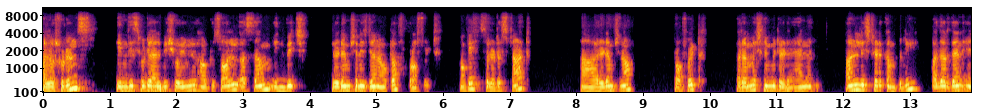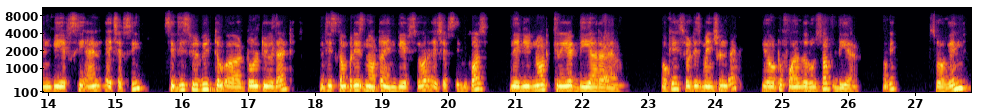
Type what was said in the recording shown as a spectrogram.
Hello students, in this video I'll be showing you how to solve a sum in which redemption is done out of profit. Okay, so let us start. Uh, redemption of profit. Ramesh Limited, an unlisted company other than NBFC and HFC. See, this will be to, uh, told to you that this company is not a NBFC or HFC because they need not create DRRM. Okay, so it is mentioned that you have to follow the rules of DR. Okay, so again,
